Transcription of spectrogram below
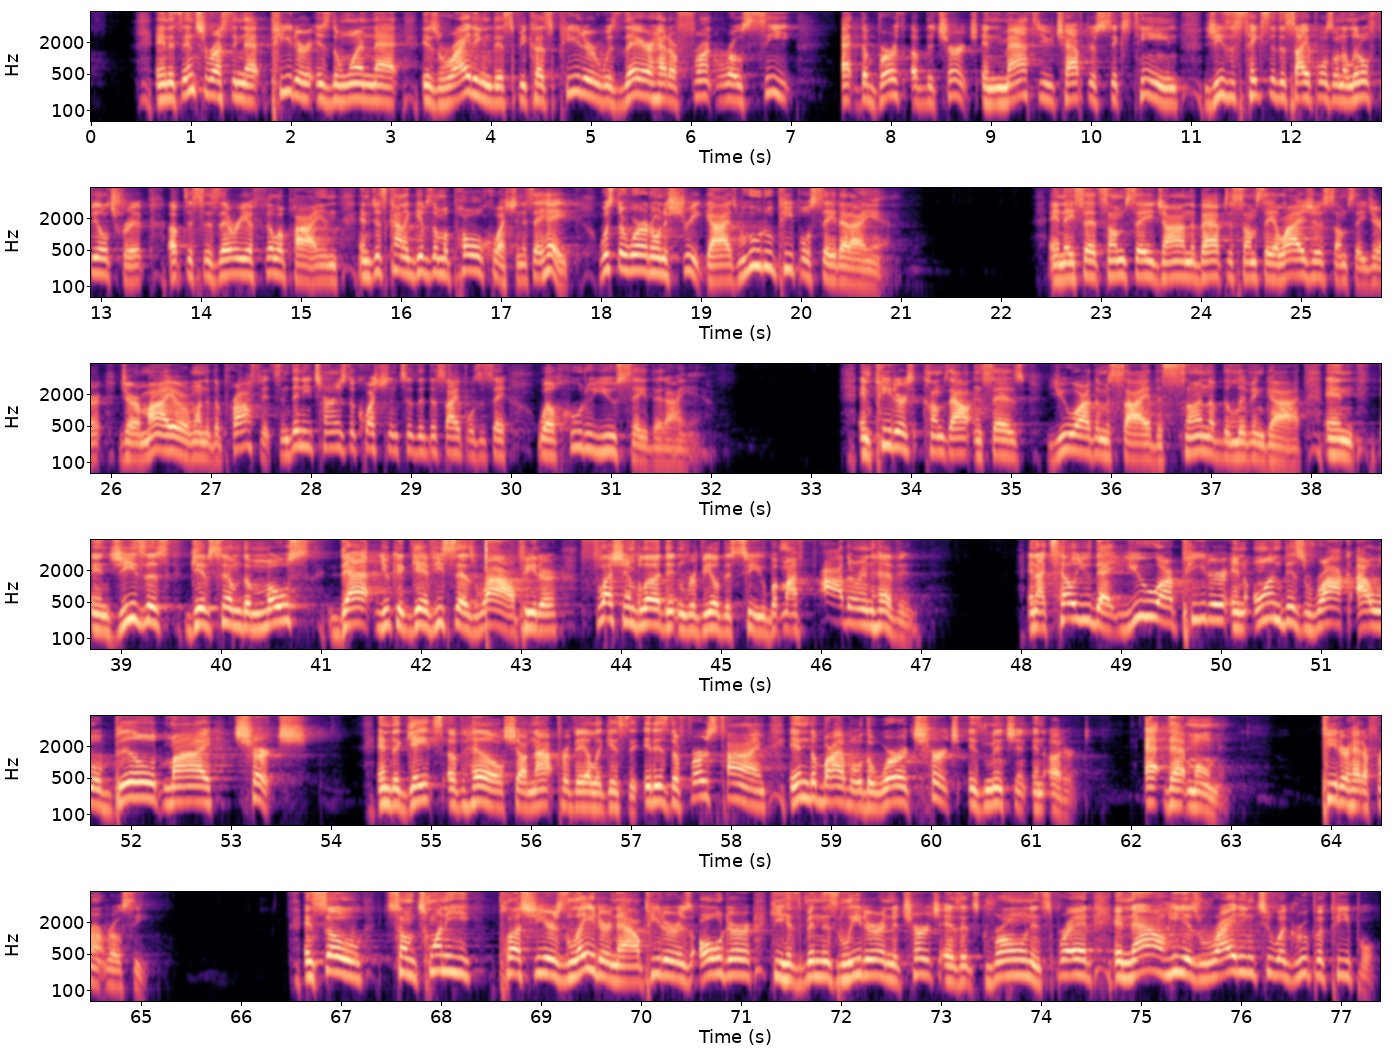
And it's interesting that Peter is the one that is writing this because Peter was there, had a front row seat at the birth of the church. In Matthew chapter 16, Jesus takes the disciples on a little field trip up to Caesarea Philippi and, and just kind of gives them a poll question and say, hey, what's the word on the street, guys? Who do people say that I am? And they said, some say John the Baptist, some say Elijah, some say Jer- Jeremiah or one of the prophets. And then he turns the question to the disciples and say, well, who do you say that I am? And Peter comes out and says, You are the Messiah, the Son of the living God. And, and Jesus gives him the most dap you could give. He says, Wow, Peter, flesh and blood didn't reveal this to you, but my Father in heaven. And I tell you that you are Peter, and on this rock I will build my church, and the gates of hell shall not prevail against it. It is the first time in the Bible the word church is mentioned and uttered at that moment. Peter had a front row seat. And so, some 20 plus years later now, Peter is older. He has been this leader in the church as it's grown and spread. And now he is writing to a group of people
